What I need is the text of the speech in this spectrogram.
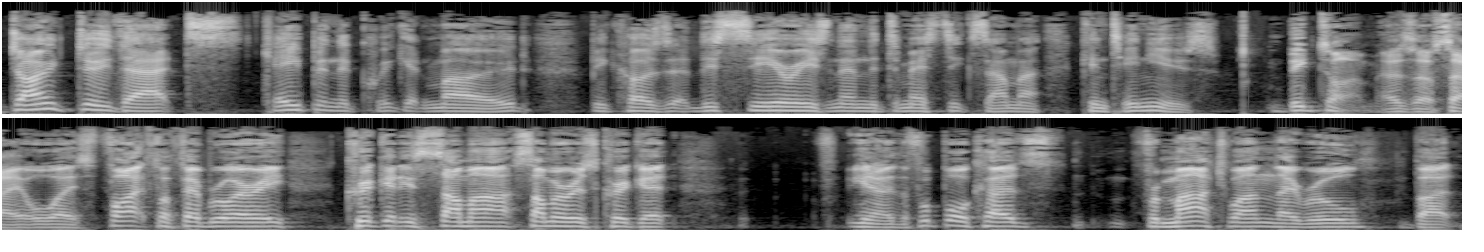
don't do that. Keep in the cricket mode because this series and then the domestic summer continues. Big time, as I say always. Fight for February. Cricket is summer. Summer is cricket. You know the football codes from March one they rule, but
